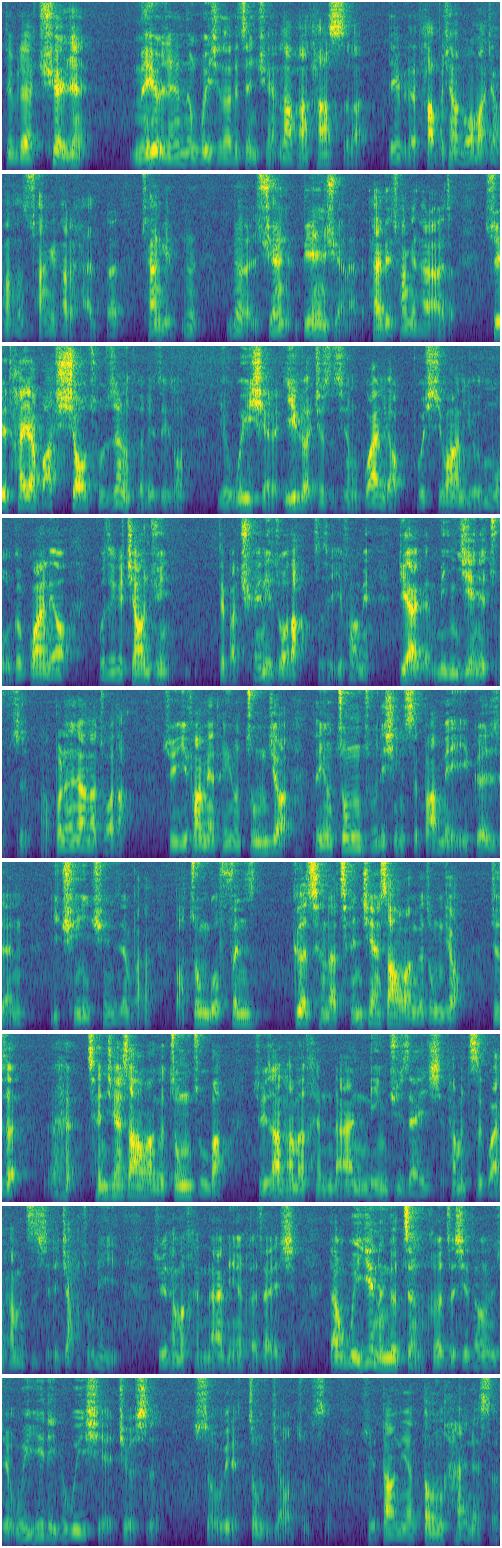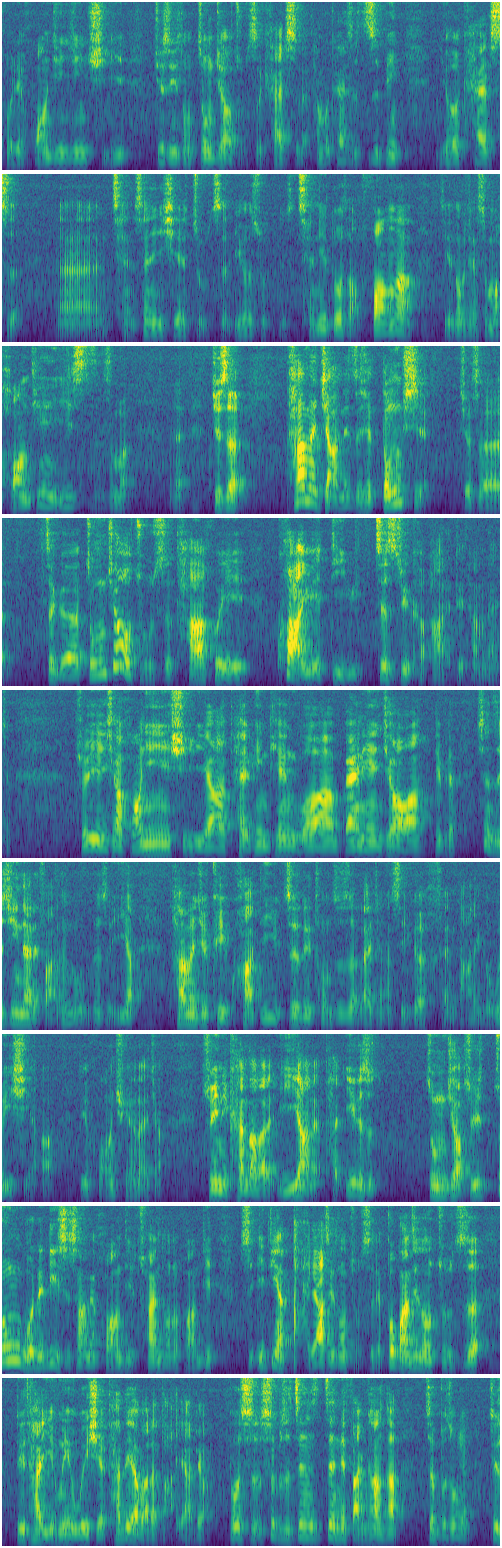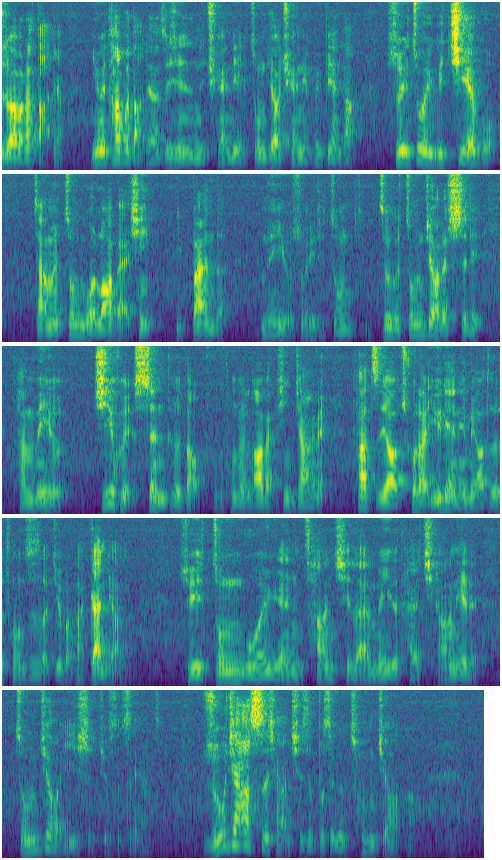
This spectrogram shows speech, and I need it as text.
对不对？确认没有人能威胁他的政权，哪怕他死了，对不对？他不像罗马教皇，他是传给他的孩子，呃，传给嗯，那选别人选来的，他也得传给他的儿子。所以他要把消除任何的这种。有威胁的一个就是这种官僚，不希望有某个官僚或者一个将军，对吧？权力做大，这是一方面。第二个，民间的组织啊，不能让他做大。所以一方面，他用宗教，他用宗族的形式，把每一个人一群一群人，把他把中国分割成了成千上万个宗教，就是呃成千上万个宗族吧。所以让他们很难凝聚在一起，他们只管他们自己的家族利益，所以他们很难联合在一起。但唯一能够整合这些东西，唯一的一个威胁就是。所谓的宗教组织，所以当年东汉的时候的黄巾军起义就是一种宗教组织开始的。他们开始治病，以后开始呃产生一些组织，以后说成立多少方啊这些东西，什么黄天仪式什么，呃，就是他们讲的这些东西，就是这个宗教组织，它会跨越地域，这是最可怕的，对他们来讲。所以像黄巾起义啊、太平天国啊、白莲教啊，对不对？甚至近代的法轮功都是一样。他们就可以跨地域，这对统治者来讲是一个很大的一个危险啊！对皇权来讲，所以你看到了一样的，他一个是宗教，所以中国的历史上的皇帝，传统的皇帝是一定要打压这种组织的，不管这种组织对他有没有威胁，他都要把它打压掉。不是是不是真真的反抗他，这不重要，最主要把它打掉，因为他不打掉，这些人的权利，宗教权力会变大。所以作为一个结果，咱们中国老百姓一般的没有所谓的宗这个宗教的势力，他没有。机会渗透到普通的老百姓家里面，他只要出来有点点苗头的统治者就把他干掉了。所以中国人长期来没有太强烈的宗教意识，就是这样子。儒家思想其实不是个宗教啊，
